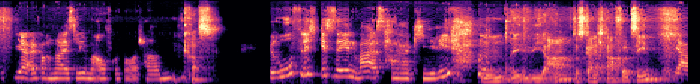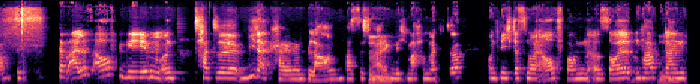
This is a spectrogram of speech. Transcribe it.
Dass wir einfach ein neues Leben aufgebaut haben. Krass. Beruflich gesehen war es Harakiri. Mhm. Ja, das kann ich nachvollziehen. Ja, ich habe alles aufgegeben und hatte wieder keinen Plan, was ich mhm. eigentlich machen möchte und wie ich das neu aufbauen äh, soll. Und habe mhm. dann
